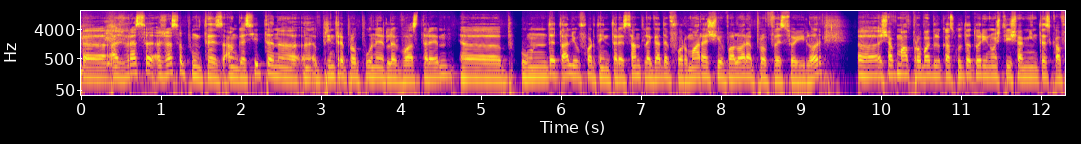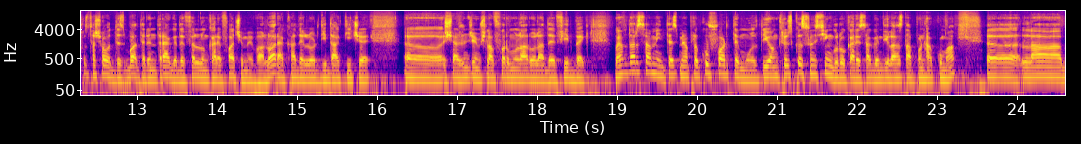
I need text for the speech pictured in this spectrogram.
Uh, aș, vrea să, aș vrea să punctez. Am găsit în, uh, printre propunerile voastre un detaliu foarte interesant legat de formarea și evaluarea profesorilor Uh, și acum probabil că ascultătorii noștri și amintesc că a fost așa o dezbatere întreagă de felul în care facem evaluarea cadrelor didactice uh, și ajungem și la formularul ăla de feedback. Voiam doar să amintesc, mi-a plăcut foarte mult. Eu am crezut că sunt singurul care s-a gândit la asta până acum, uh, la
